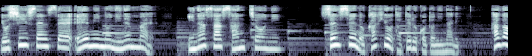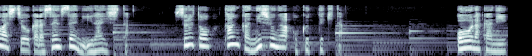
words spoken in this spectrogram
吉井先生永民の2年前、稲佐山頂に先生の歌碑を立てることになり、田川市長から先生に依頼した。すると短歌2首が送ってきた。おおらかに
